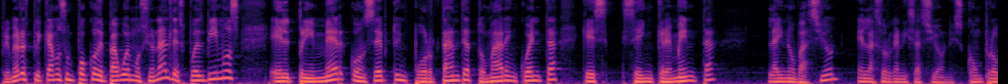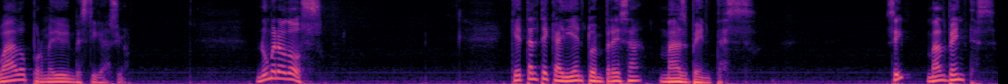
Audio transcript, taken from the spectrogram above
Primero explicamos un poco de pago emocional, después vimos el primer concepto importante a tomar en cuenta, que es se incrementa la innovación en las organizaciones, comprobado por medio de investigación. Número 2. ¿Qué tal te caería en tu empresa más ventas? Sí, más ventas.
